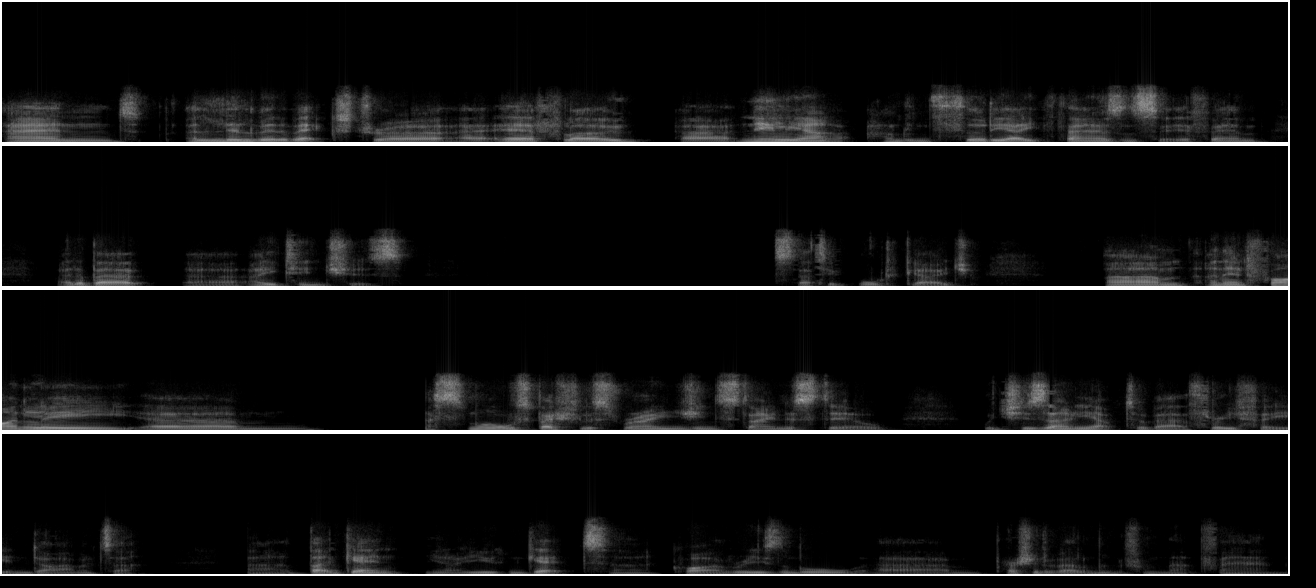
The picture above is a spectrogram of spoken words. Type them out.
and a little bit of extra uh, airflow, uh, nearly 138,000 CFM at about uh, eight inches static water gauge. Um, and then finally, um, a small specialist range in stainless steel, which is only up to about three feet in diameter. Uh, but again, you know, you can get uh, quite a reasonable um, pressure development from that fan.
